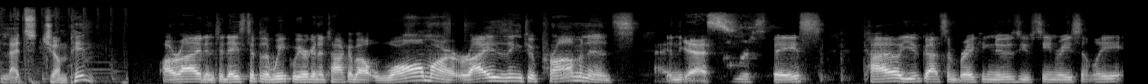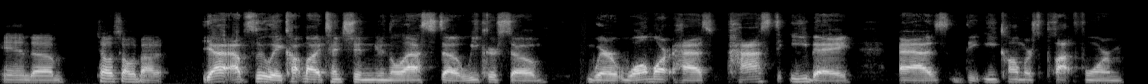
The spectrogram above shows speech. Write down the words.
Let's jump in. All right, in today's tip of the week, we are going to talk about Walmart rising to prominence in the yes. e-commerce space. Kyle, you've got some breaking news you've seen recently, and um, tell us all about it. Yeah, absolutely. It caught my attention in the last uh, week or so where Walmart has passed eBay as the e commerce platform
